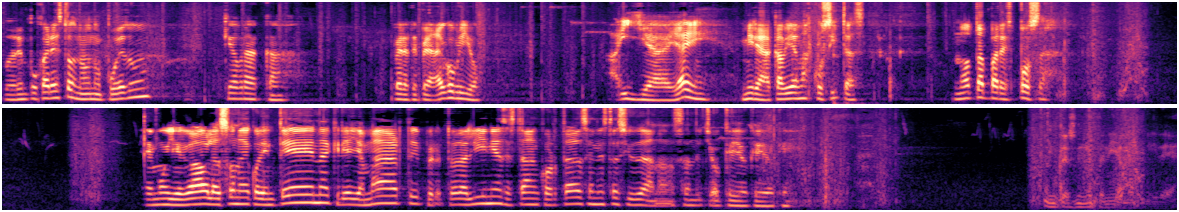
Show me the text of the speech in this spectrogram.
¿Podré empujar esto? No, no puedo. ¿Qué habrá acá? Espérate, espérate, algo brilló. Ay, ay, ay. Mira, acá había más cositas. Nota para esposa. Hemos llegado a la zona de cuarentena, quería llamarte, pero todas las líneas estaban cortadas en esta ciudad. No nos han dicho, ok, ok, ok. Antes no teníamos ni idea.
